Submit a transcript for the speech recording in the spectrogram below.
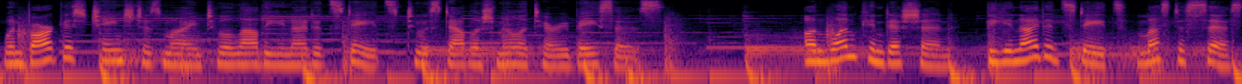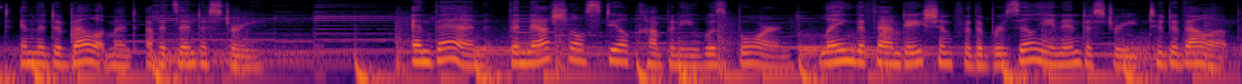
when Vargas changed his mind to allow the United States to establish military bases. On one condition, the United States must assist in the development of its industry. And then, the National Steel Company was born, laying the foundation for the Brazilian industry to develop.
